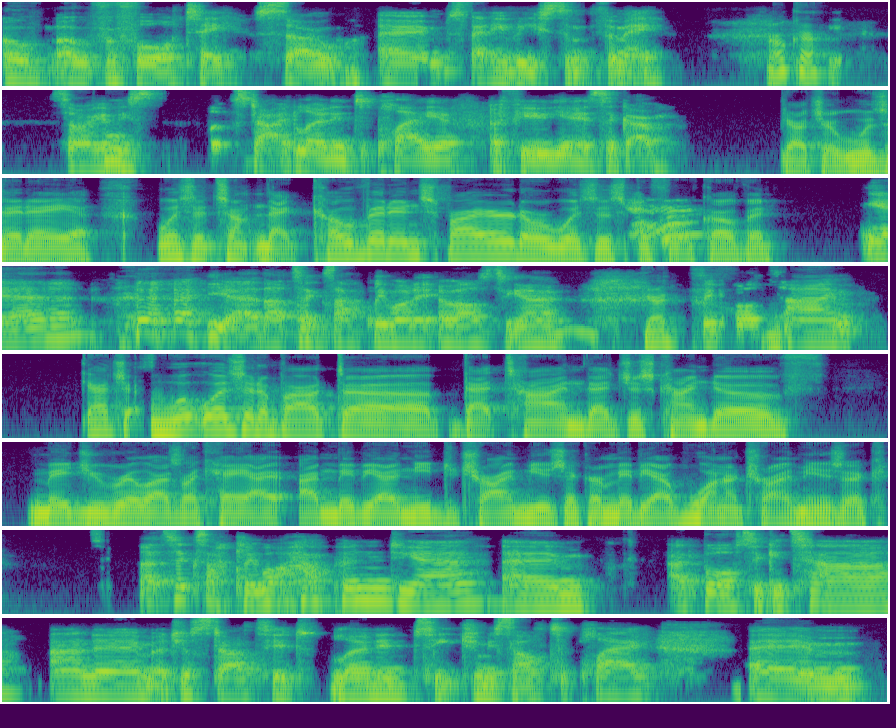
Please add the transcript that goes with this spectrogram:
Over, over forty, so um, it's very recent for me. Okay. So I only started learning to play a, a few years ago. Gotcha. Was it a was it something that COVID inspired, or was this before COVID? Yeah, yeah, that's exactly what it was. Yeah, okay. before time. Gotcha. What was it about uh, that time that just kind of made you realize, like, hey, I, I maybe I need to try music, or maybe I want to try music? That's exactly what happened. Yeah. Um, I'd bought a guitar and um, I just started learning, teaching myself to play. Um,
